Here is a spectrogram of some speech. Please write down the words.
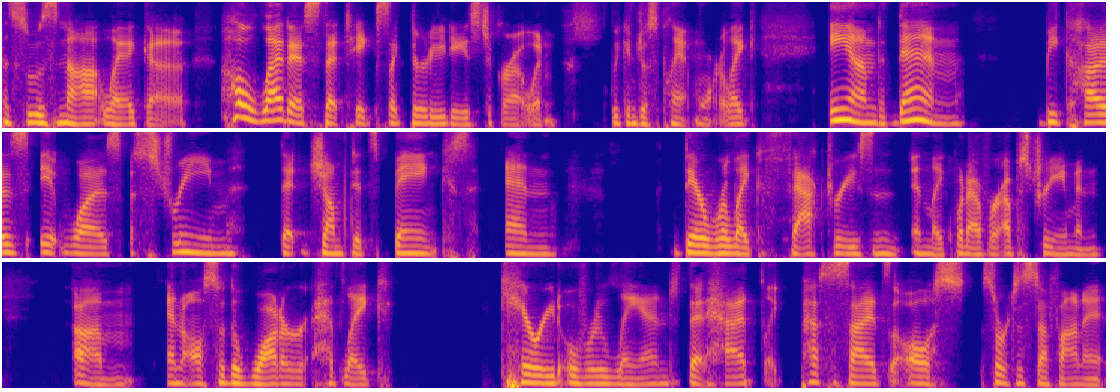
This was not like a, oh, lettuce that takes like 30 days to grow and we can just plant more. Like, and then because it was a stream that jumped its banks and there were like factories and, and like whatever upstream and um and also the water had like carried over land that had like pesticides, all sorts of stuff on it,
